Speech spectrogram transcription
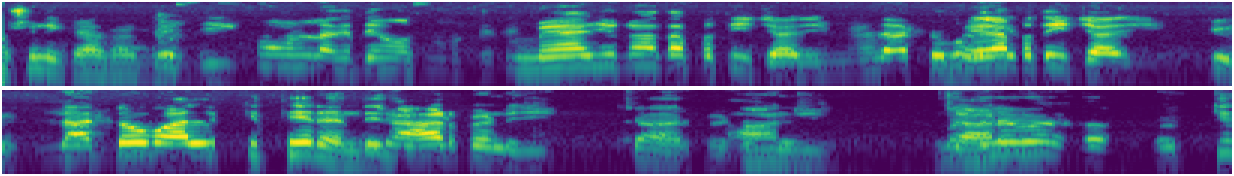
ਕੁਝ ਨਹੀਂ ਕਹਿ ਸਕਦੇ। ਤੁਸੀਂ ਕੌਣ ਲੱਗਦੇ ਹੋ ਉਸ ਮੁੰਡੇ ਦੇ? ਮੈਂ ਜੀ ਉਹਨਾਂ ਦਾ ਭਤੀਜਾ ਜੀ ਮੈਂ- ਲਾਡੋਵਾਲ ਮੇਰਾ ਭਤੀਜਾ ਜੀ। ਜੀ ਲਾਡੋਵਾਲ ਕਿੱਥੇ ਰਹਿੰਦੇ ਸੀ ਚਾਹੜ ਪਿੰਡ ਜੀ। ਚਾਰ ਪਿੰਡ। ਹਾਂਜੀ ਮਤਲਬ ਕਿ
